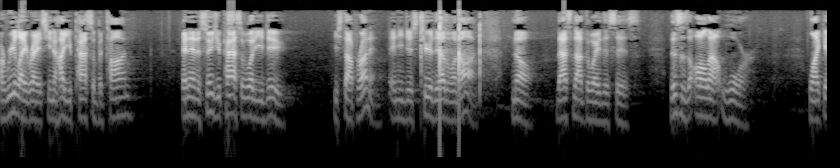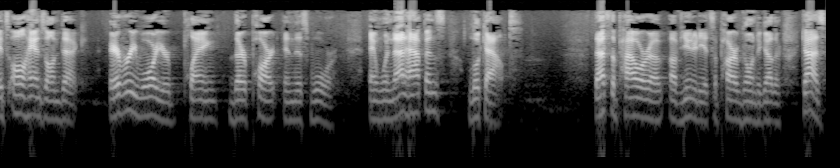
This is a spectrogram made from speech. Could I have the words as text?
a relay race. You know how you pass a baton? And then as soon as you pass it, what do you do? You stop running and you just cheer the other one on. No, that's not the way this is. This is all out war. Like it's all hands on deck. Every warrior playing their part in this war. And when that happens, look out. That's the power of, of unity. It's the power of going together. Guys,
